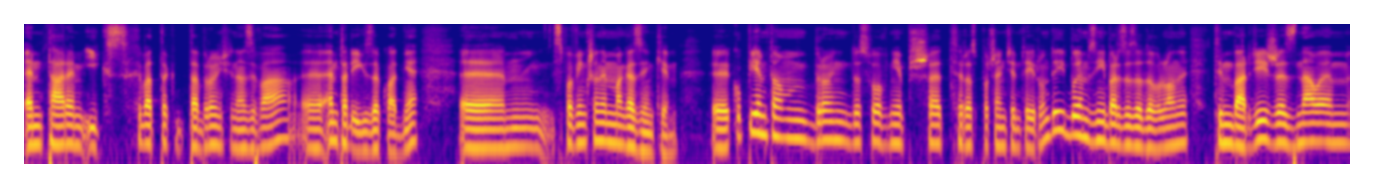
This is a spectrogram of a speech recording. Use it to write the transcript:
MTARem X, chyba tak ta broń się nazywa, e, MTAR X dokładnie, z powiększonym magazynkiem. E, Kupiłem tą broń dosłownie przed rozpoczęciem tej rundy i byłem z niej bardzo zadowolony, tym bardziej, że znałem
